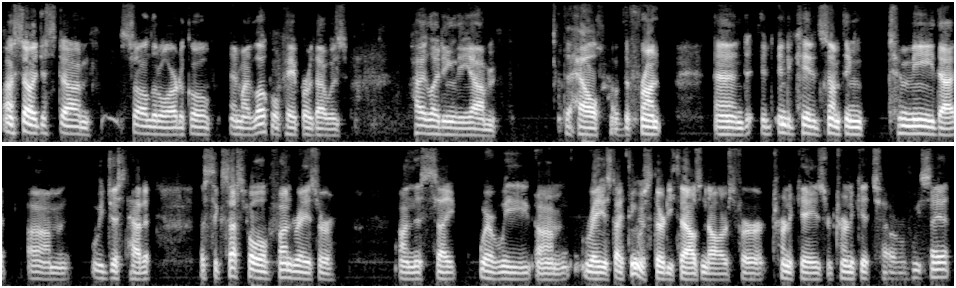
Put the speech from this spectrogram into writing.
Uh, so I just um, saw a little article in my local paper that was highlighting the um, the hell of the front and it indicated something to me that um, we just had a, a, successful fundraiser on this site where we um, raised, I think it was thirty thousand dollars for tourniquets or tourniquets, however we say it.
